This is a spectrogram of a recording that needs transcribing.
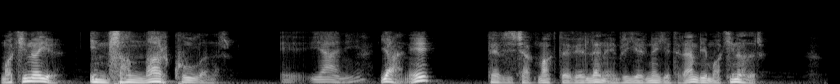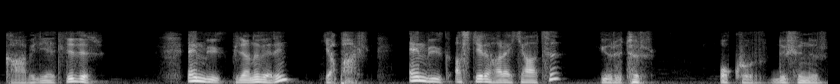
Makinayı insanlar kullanır. Ee, yani? Yani Fevzi Çakmak da verilen emri yerine getiren bir makinadır. Kabiliyetlidir. En büyük planı verin, yapar. En büyük askeri harekatı yürütür. Okur, düşünür,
